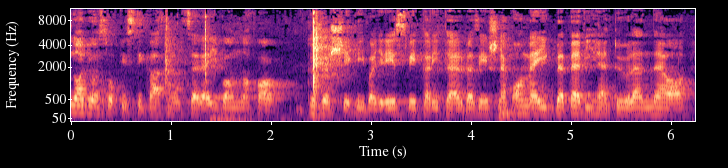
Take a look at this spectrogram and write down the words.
nagyon szofisztikált módszerei vannak a közösségi vagy részvételi tervezésnek, amelyikbe bevihető lenne a,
